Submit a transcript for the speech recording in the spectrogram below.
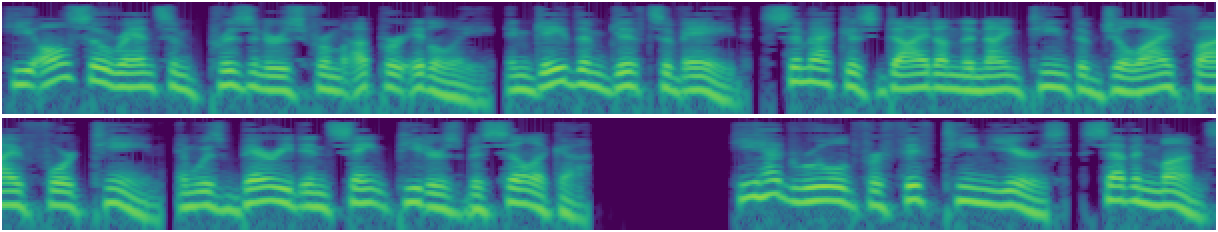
He also ransomed prisoners from Upper Italy, and gave them gifts of aid. Symmachus died on 19 July 514, and was buried in St. Peter's Basilica. He had ruled for 15 years, 7 months,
